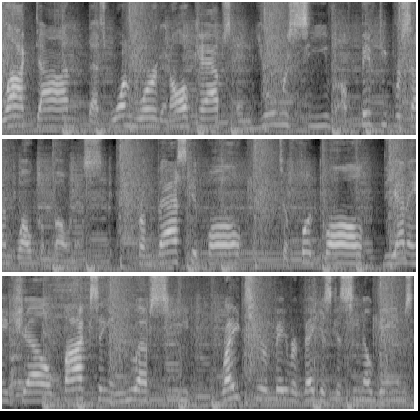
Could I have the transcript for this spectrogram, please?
locked on. That's one word in all caps, and you'll receive a 50% welcome bonus. From basketball to football, the NHL, boxing, and UFC, right to your favorite Vegas casino games.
